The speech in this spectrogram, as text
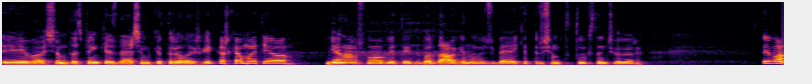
Tai va, 154 laiškai kažkam atėjo vienam žmogui, tai dabar dauginam iš beveik 400 tūkstančių ir... Tai va,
